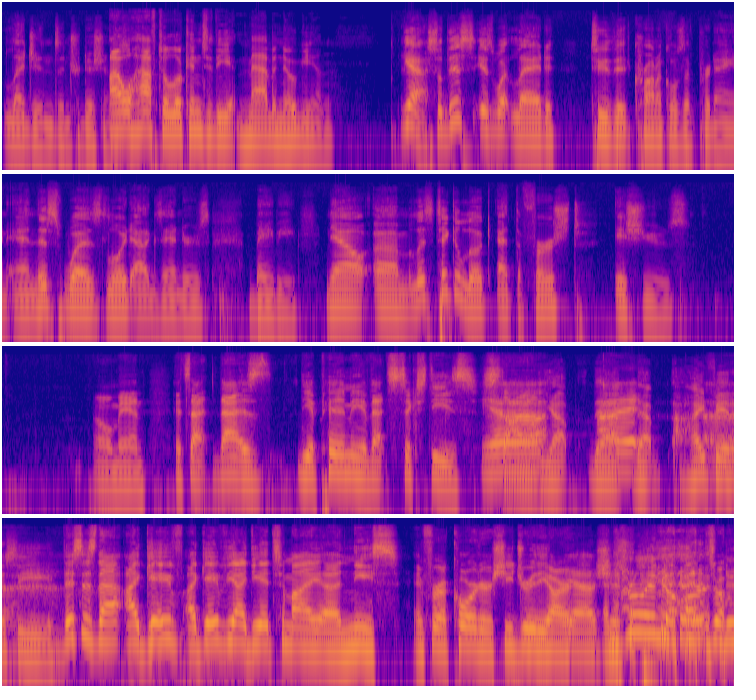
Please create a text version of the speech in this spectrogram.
legends and traditions. I will have to look into the Mabinogion. yeah, so this is what led to the Chronicles of Prydain, and this was Lloyd Alexander's baby. Now, um, let's take a look at the first issues. Oh man, it's that that is the epitome of that '60s Yeah. style. Yep, that I- that high fantasy. This is that I gave I gave the idea to my uh, niece, and for a quarter she drew the art. Yeah, she's really into Art That's what we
